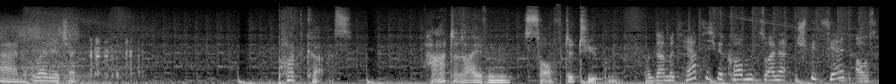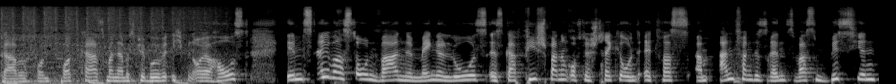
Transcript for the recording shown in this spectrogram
And radio check. Podcast. Harte Reifen, softe Typen. Und damit herzlich willkommen zu einer speziellen Ausgabe von Podcast. Mein Name ist Pierre Burwitt, ich bin euer Host. Im Silverstone war eine Menge los. Es gab viel Spannung auf der Strecke und etwas am Anfang des Rennens, was ein bisschen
